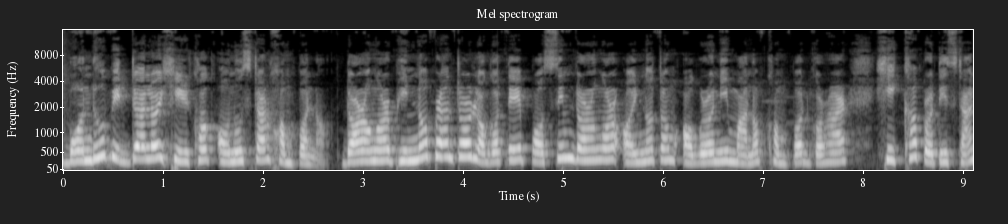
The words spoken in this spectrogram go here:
বন্ধু বিদ্যালয় শীৰ্ষক অনুষ্ঠান সম্পন্ন। দৰঙৰ ভিন্ন প্ৰান্তৰ লগতে পশ্চিম দৰঙৰ অন্যতম অগ্ৰণী মানৱ সম্পদ গঢ়াৰ শিক্ষা প্ৰতিষ্ঠান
